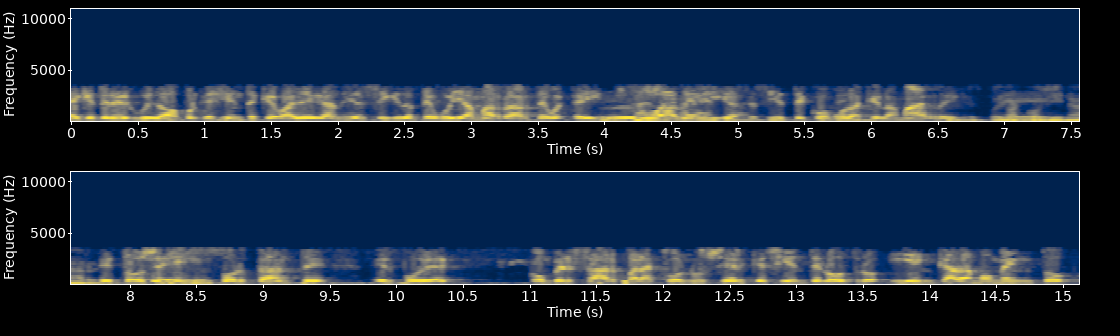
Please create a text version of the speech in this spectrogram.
Hay que tener cuidado porque hay gente que va llegando y enseguida te voy a amarrar, te voy... Ey, Mm. ella se siente cómoda que la amarren. Después a Sí. cocinar. Entonces es importante el poder conversar para conocer qué siente el otro y en cada momento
